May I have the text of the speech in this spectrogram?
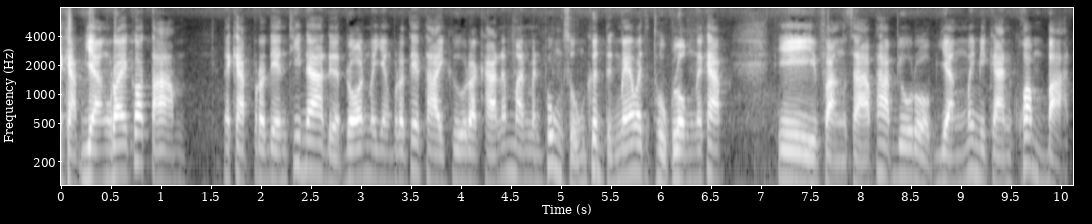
ะครับอย่างไรก็ตาม นะครับประเด็นที่น่าเดือดร้อนมายังประเทศไทยคือราคาน้ำมันมันพุ่งสูงขึ้นถึงแม้ว่าจะถูกลงนะครับ ที่ฝั่งสหภาพยุโรปยังไม่มีการคว่ำบาตร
